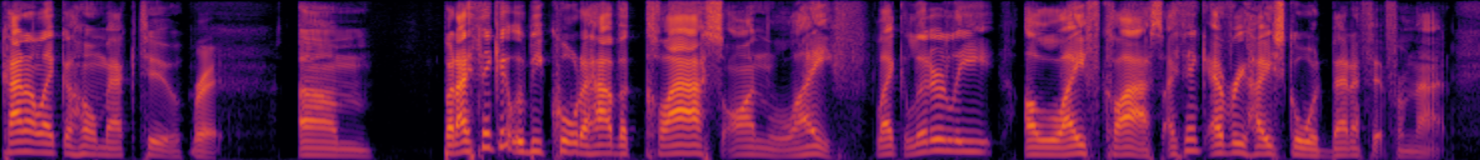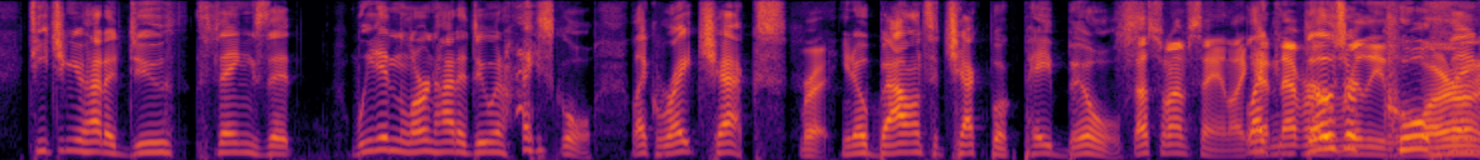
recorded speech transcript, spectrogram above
kind of like a home ec too. Right. Um, but I think it would be cool to have a class on life, like literally a life class. I think every high school would benefit from that, teaching you how to do things that we didn't learn how to do in high school, like write checks, right. you know, balance a checkbook, pay bills. That's what I'm saying. Like, Like, I never those are really cool learned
